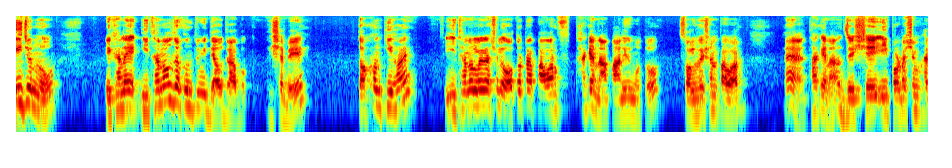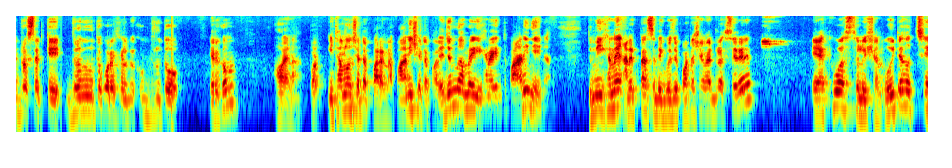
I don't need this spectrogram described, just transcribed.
এই জন্য এখানে ইথানল যখন তুমি দাও দ্রাবক হিসেবে, তখন কি হয়? ইথানলের আসলে অতটা পাওয়ার থাকে না পানির মতো সলভেশন পাওয়ার হ্যাঁ থাকে না, যে সে এই পটাশিয়াম হাইড্রোক্সাইডকে দ্রবীভূত করে ফেলবে খুব দ্রুত এরকম। হয় না ইথানল সেটা পারে না, পানি সেটা পারে, এই জন্য আমরা এখানে কিন্তু পানি নেই না। তুমি এখানে আরেকটা আছে, দেখবে যে পটাশিয়াম হাইড্রোক্সাইডের অ্যাকুয়াস সলিউশন ওইটা হচ্ছে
